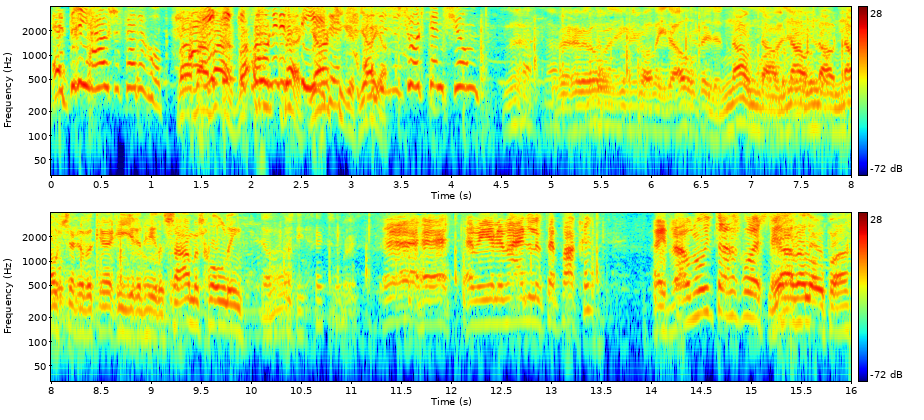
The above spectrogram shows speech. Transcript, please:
eh, drie huizen verderop. Waar, waar, Eh, waar? ik, ik, ik Waar? woon in het ja, vierde. ik zie het, ja, Het ja. is een soort pension. We geloven niks van niet altijd. het- Nou, nou, nou, nou, nou zeggen we krijgen hier een hele samenscholing. Eh, eh, hebben jullie hem eindelijk te pakken? Heeft wel moeite gekost, hè? Ja, wel opa.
